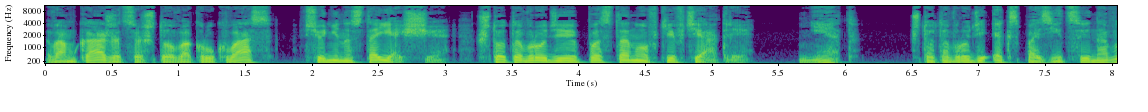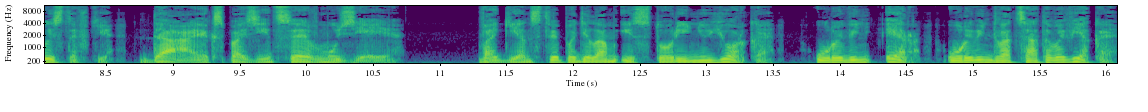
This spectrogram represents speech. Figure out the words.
Вам кажется, что вокруг вас все не настоящее, что-то вроде постановки в театре. Нет, что-то вроде экспозиции на выставке. Да, экспозиция в музее. В агентстве по делам истории Нью-Йорка. Уровень R, уровень 20 века.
